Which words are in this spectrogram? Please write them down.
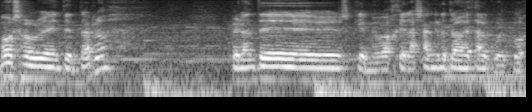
Vamos a volver a intentarlo, pero antes que me baje la sangre otra vez al cuerpo.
